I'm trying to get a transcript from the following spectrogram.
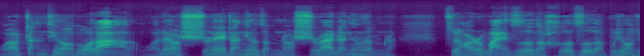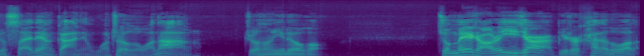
我要展厅有多大的，我这要室内展厅怎么着，室外展厅怎么着，最好是外资的、合资的，不行我去四 S 店干去，我这个我那个，折腾一溜够，就没找着一家比这开的多的，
